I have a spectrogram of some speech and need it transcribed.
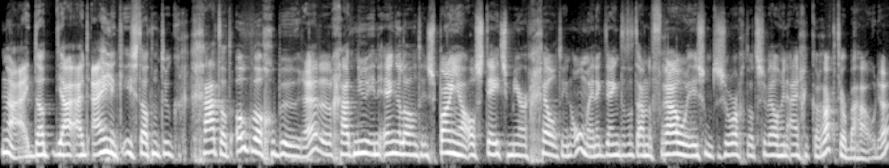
Nou, dat, ja, uiteindelijk is dat natuurlijk, gaat dat ook wel gebeuren. Hè? Er gaat nu in Engeland, in Spanje al steeds meer geld in om. En ik denk dat het aan de vrouwen is om te zorgen dat ze wel hun eigen karakter behouden.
